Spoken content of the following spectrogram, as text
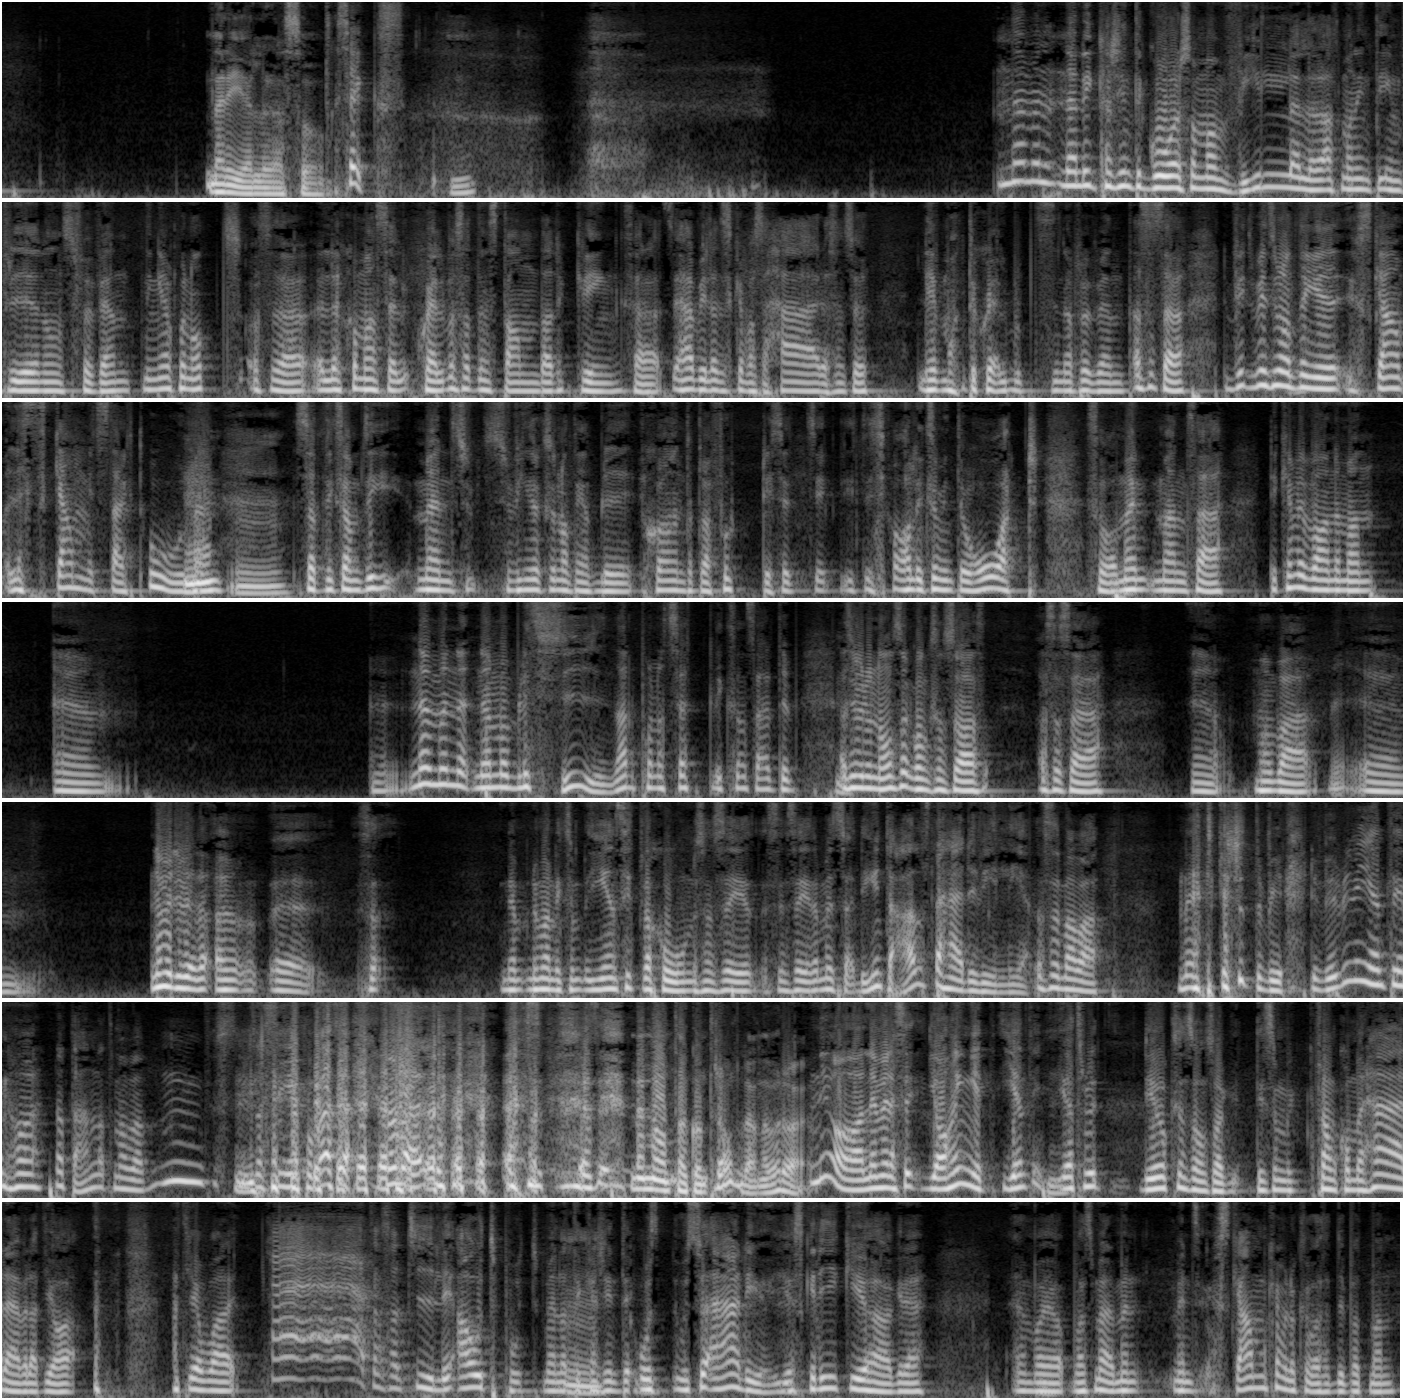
När det gäller alltså... sex. Mm. Nej men när det kanske inte går som man vill eller att man inte infriar någons förväntningar på något. Och så här, eller om man själv har satt en standard kring så här, så här vill jag att det ska vara så här och sen så lever man inte själv upp till sina förväntningar. Alltså så här, det finns, det finns någonting, skam, eller skam är ett starkt ord. Men, Mm. Mm. så att liksom, det, men så, så finns det också någonting att bli skönt att vara 40, så det har liksom inte hårt så, men man så här, det kan väl vara när man eh, nej men när man blir synad på något sätt liksom så här typ, alltså det var någon sån gång som sa, alltså så här, eh, man bara, ehm, nej men du vet, eh, eh, så, när, när man liksom i en situation och sen säger, sen säger de, men så här, det är ju inte alls det här du vill igen. Och så man bara, nej det kanske inte vill. Du vill väl egentligen ha något annat. Man bara, mm, sluta se på mig. Alltså, man bara, alltså, alltså, När någon tar kontrollen, vadå? Ja, nej men alltså, jag har inget, egentligen, jag tror, det är också en sån sak, det som framkommer här är väl att jag, att jag bara, äh, att en sån tydlig output, men att det Mm. kanske inte, och, och så är det ju, jag skriker ju högre än vad, jag, vad som är, men, men skam kan väl också vara så typ att man,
